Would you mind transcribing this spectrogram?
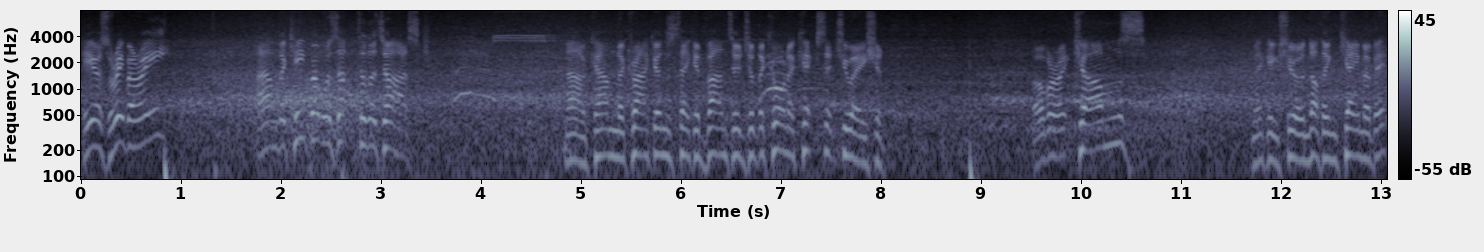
Here's Ribéry. And the keeper was up to the task. Now can the Krakens take advantage of the corner kick situation? Over it comes. Making sure nothing came of it.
